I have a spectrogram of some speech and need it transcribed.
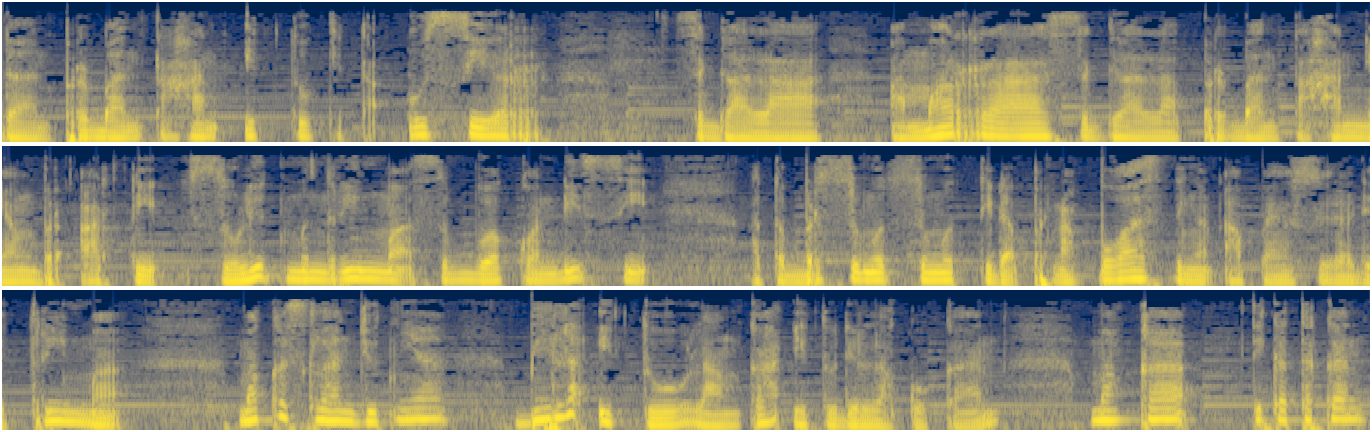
dan perbantahan itu kita usir, segala amarah, segala perbantahan yang berarti sulit menerima sebuah kondisi atau bersungut-sungut tidak pernah puas dengan apa yang sudah diterima, maka selanjutnya bila itu langkah itu dilakukan, maka dikatakan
